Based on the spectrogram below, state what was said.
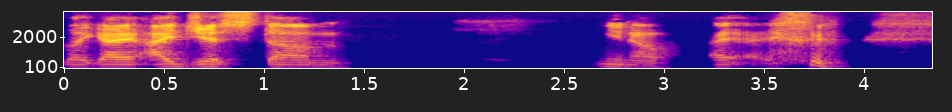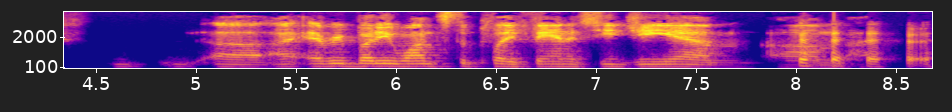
like I, I just um you know I, uh, I everybody wants to play fantasy GM. Um, I, I,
